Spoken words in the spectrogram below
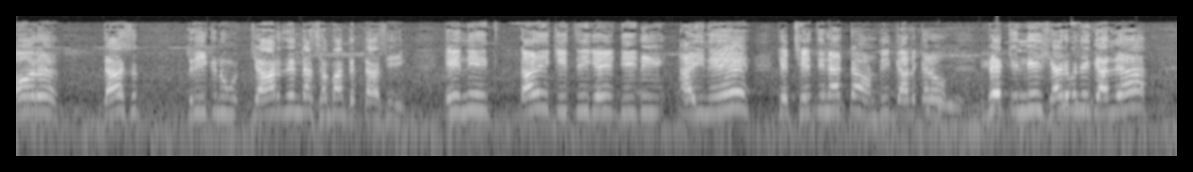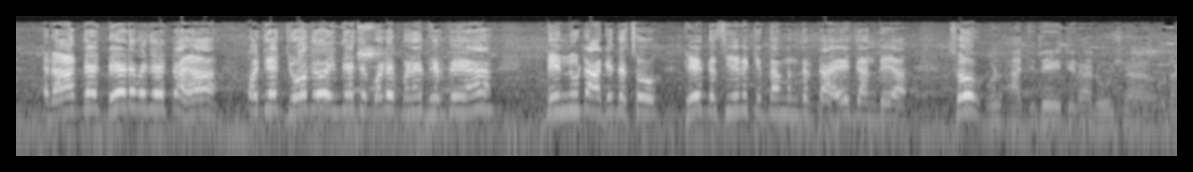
ਔਰ 10 ਤਰੀਕ ਨੂੰ 4 ਦਿਨ ਦਾ ਸਮਾਂ ਦਿੱਤਾ ਸੀ। ਇੰਨੀ ਕਾਲੀ ਕੀਤੀ ਗਈ ਡੀਡੀਆਈ ਨੇ ਕਿ ਛੇਤੀ ਨਾਲ ਢਾਉਣ ਦੀ ਗੱਲ ਕਰੋ। ਵੇ ਕਿੰਨੀ ਸ਼ਰਮ ਦੀ ਗੱਲ ਆ। ਰਾਤ ਦੇ 1:30 ਵਜੇ ਢਾਇਆ। ਉਹ ਜੇ ਜੋ ਦਿਓ ਇੰਨੇ ਚ ਬੜੇ ਬਣੇ ਫਿਰਦੇ ਆ। ਦਿਨ ਨੂੰ ਢਾ ਕੇ ਦੱਸੋ ਫੇਰ ਦੱਸੀਏ ਵੀ ਕਿੱਦਾਂ ਮੰਦਿਰ ਢਾਏ ਜਾਂਦੇ ਆ। ਸੋ ਹੁਣ ਅੱਜ ਦੇ ਜਿਹੜਾ ਰੋਸ਼ ਆ ਉਹਦਾ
